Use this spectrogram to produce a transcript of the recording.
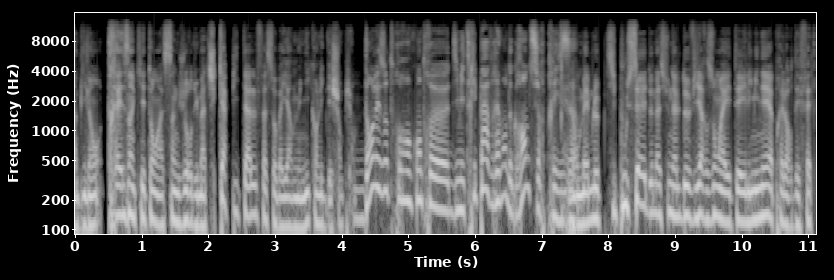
Un bilan très inquiétant à cinq jours du match capital face au Bayern Munich en Ligue des Champions. Dans les autres rencontres, euh, Dimitri, pas vraiment de grandes surprises. Non, même le petit pousset de National de Vierzon a été éliminé après leur défaite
